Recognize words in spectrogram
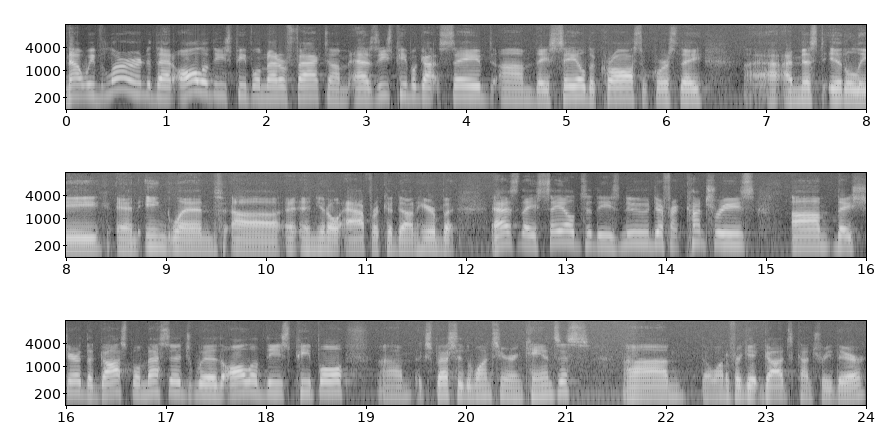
Now, we've learned that all of these people, matter of fact, um, as these people got saved, um, they sailed across. Of course, they, I, missed Italy and England uh, and, and, you know, Africa down here. But as they sailed to these new different countries, um, they shared the gospel message with all of these people, um, especially the ones here in Kansas. Um, don't want to forget God's country there.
